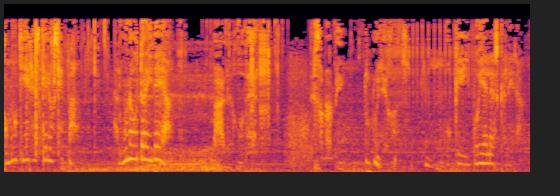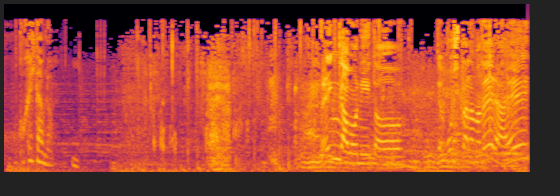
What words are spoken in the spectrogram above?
¿Cómo quieres que lo sepa? ¿Alguna otra idea? Vale, joder. Déjame a mí. Tú no llegas. Ok, voy a la escalera. Coge el tablón. Venga, bonito. ¿Te gusta la madera, eh?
